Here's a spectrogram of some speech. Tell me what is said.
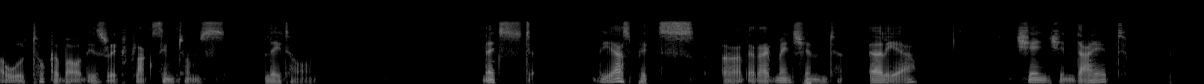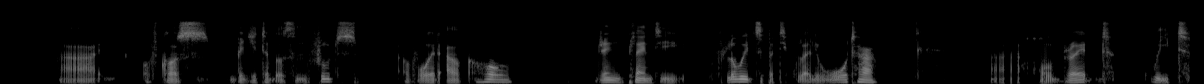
I will talk about these red flag symptoms later on. Next, the aspects uh, that I mentioned earlier, change in diet, uh, of course, vegetables and fruits, avoid alcohol, drink plenty fluids, particularly water, uh, whole bread, wheat,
